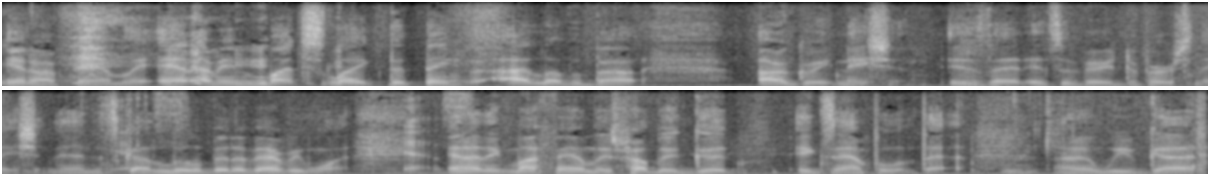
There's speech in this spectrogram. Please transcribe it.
in our family. And I mean, much like the thing I love about our great nation is that it's a very diverse nation and it's got a Mm-hmm. Little bit of everyone. Yes. And I think my family is probably a good example of that. Uh, we've got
